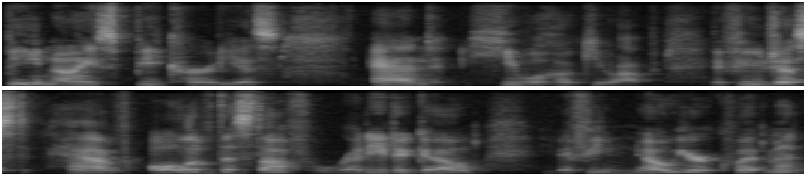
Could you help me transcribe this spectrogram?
be nice, be courteous, and he will hook you up. If you just have all of the stuff ready to go, if you know your equipment,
